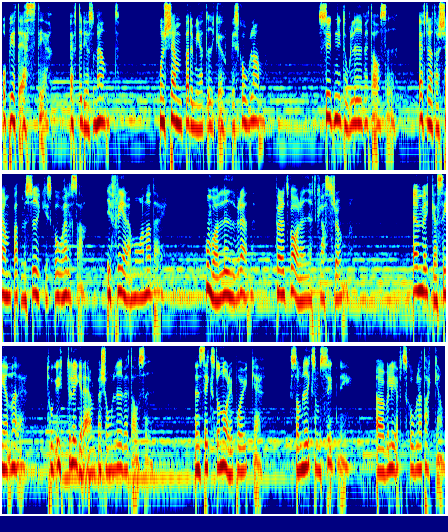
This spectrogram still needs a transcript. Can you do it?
och PTSD efter det som hänt. Hon kämpade med att dyka upp i skolan. Sydney tog livet av sig efter att ha kämpat med psykisk ohälsa i flera månader. Hon var livrädd för att vara i ett klassrum. En vecka senare tog ytterligare en person livet av sig. En 16-årig pojke som liksom Sydney överlevt skolattacken.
